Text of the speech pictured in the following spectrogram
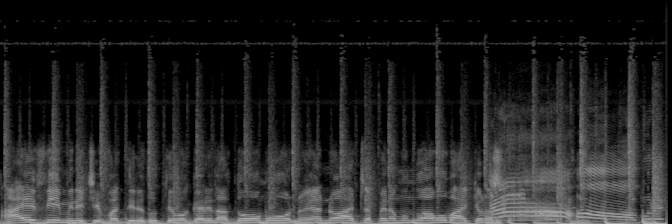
Ah, e femmine ci fa dire tutte le volgarità del mondo e a noi appena mondavamo pacchio una No, pure.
